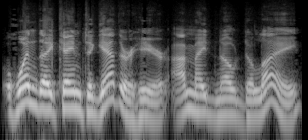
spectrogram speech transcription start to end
when they came together here, I made no delay,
